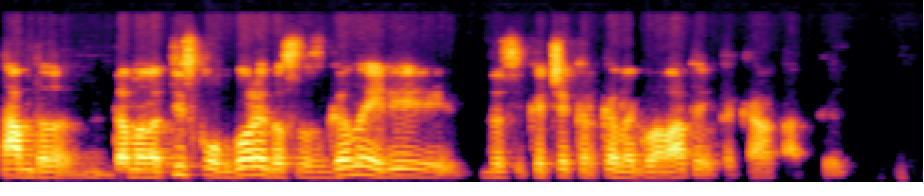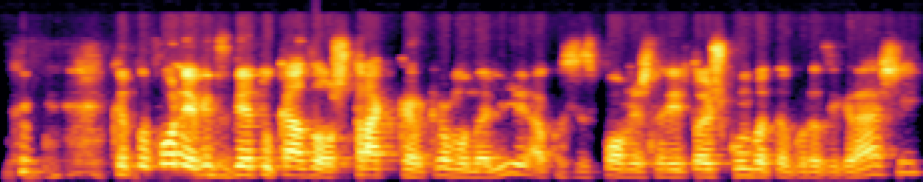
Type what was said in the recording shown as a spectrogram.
Там да, да ме натиска отгоре, да се сгъна или да си кача кръка на главата и така нататък. Като ония вид, дето казал штрак кръка му, нали, ако си спомняш, нали, той шкумбата го разиграваше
